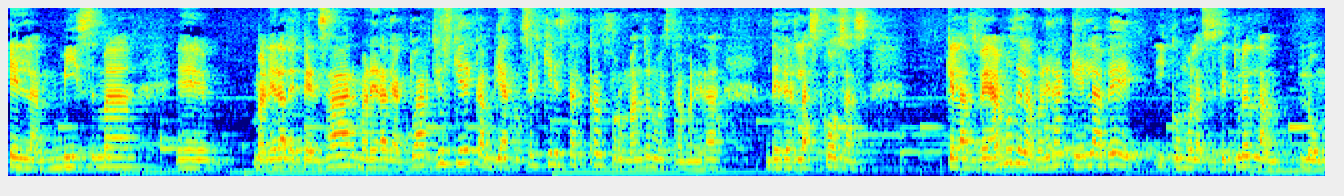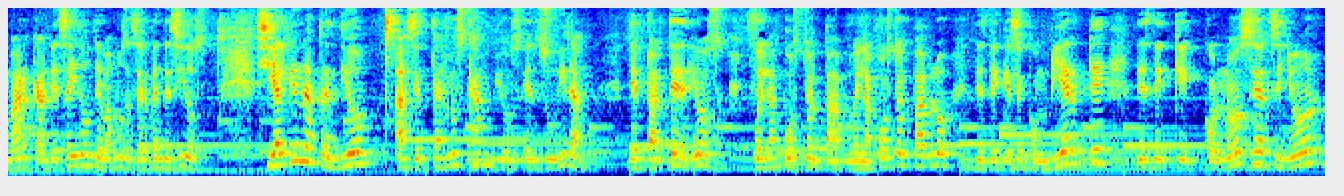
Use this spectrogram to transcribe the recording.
en la misma eh, manera de pensar, manera de actuar. Dios quiere cambiarnos. Él quiere estar transformando nuestra manera de ver las cosas que las veamos de la manera que Él la ve y como las escrituras lo marcan, es ahí donde vamos a ser bendecidos. Si alguien aprendió a aceptar los cambios en su vida de parte de Dios, fue el apóstol Pablo. El apóstol Pablo, desde que se convierte, desde que conoce al Señor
